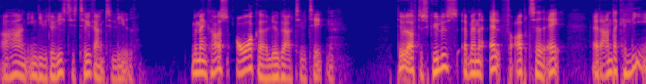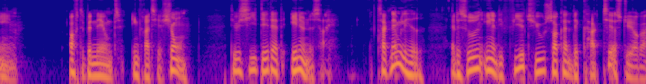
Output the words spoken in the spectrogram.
og har en individualistisk tilgang til livet. Men man kan også overgøre lykkeaktiviteten. Det vil ofte skyldes, at man er alt for optaget af, at andre kan lide en. Ofte benævnt ingratiation, det vil sige det at indynde sig. Taknemmelighed er desuden en af de 24 såkaldte karakterstyrker,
